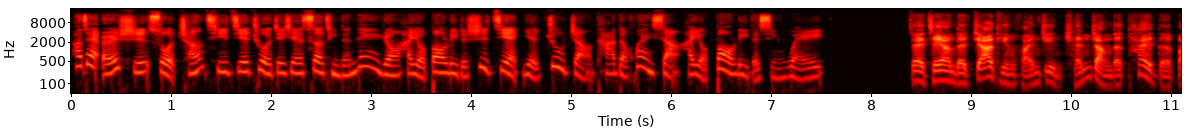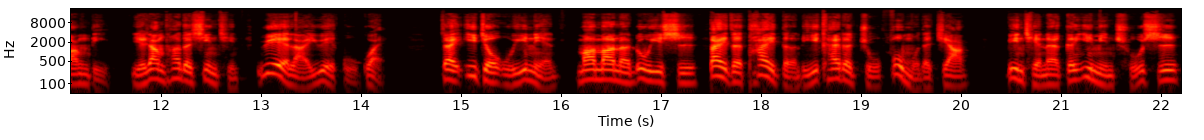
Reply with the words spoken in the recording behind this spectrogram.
他在儿时所长期接触的这些色情的内容，还有暴力的事件，也助长他的幻想，还有暴力的行为。在这样的家庭环境成长的泰德·邦迪，也让他的性情越来越古怪。在一九五一年，妈妈呢，路易斯带着泰德离开了祖父母的家，并且呢，跟一名厨师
